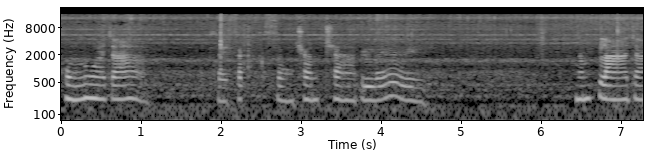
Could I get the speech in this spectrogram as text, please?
ผงนัวจ้า ใส่สักสองช้อนชาไปเลย น้ำปลาจ้า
